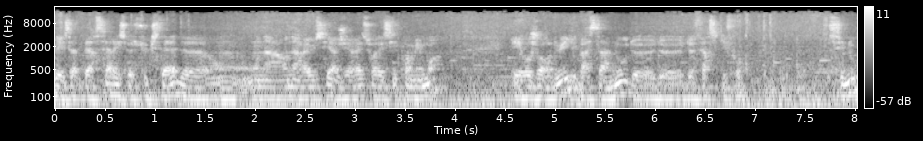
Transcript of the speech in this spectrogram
Les adversaires, ils se succèdent. Euh, On, a, réussi à gérer sur les six premiers mois. Et aujourd'hui, bah, c'est à nous de, de- de faire ce qu'il faut. C'est nous,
